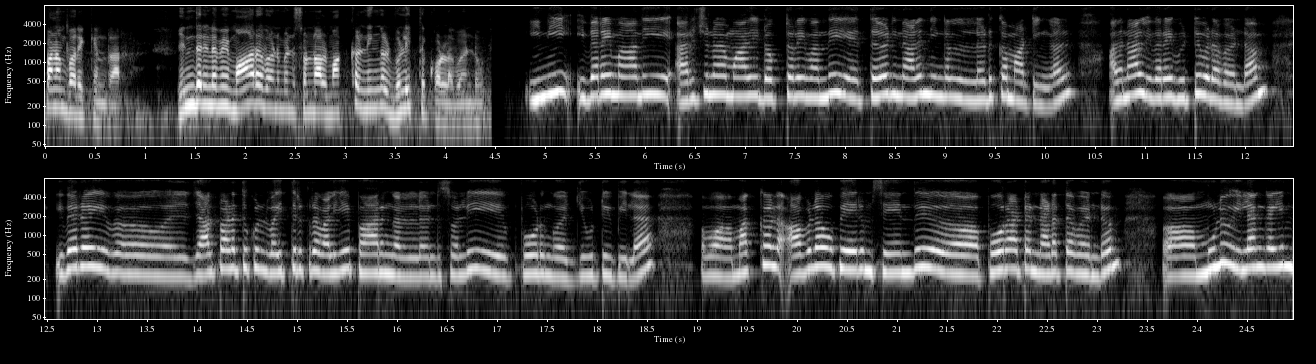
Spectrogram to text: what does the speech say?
பணம் பறிக்கின்றார்கள். இந்த நிலைமை மாற வேண்டும் என்று சொன்னால் மக்கள் நீங்கள் விழித்துக் கொள்ள வேண்டும். இனி இவரை மாதிரி அர்ஜுனா மாதிரி டாக்டரை வந்து தேடினாலும் நீங்கள் எடுக்க மாட்டீங்கள். அதனால் இவரை விட்டுவிட வேண்டாம். இவரை யாழ்ப்பாணத்துக்குள் வைத்திருக்கிற வழியை பாருங்கள் என்று சொல்லி போடுங்க யூடியூப்பில் மக்கள் அவ்வளவு பேரும் சேர்ந்து போராட்டம் நடத்த வேண்டும். முழு இலங்கையும்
